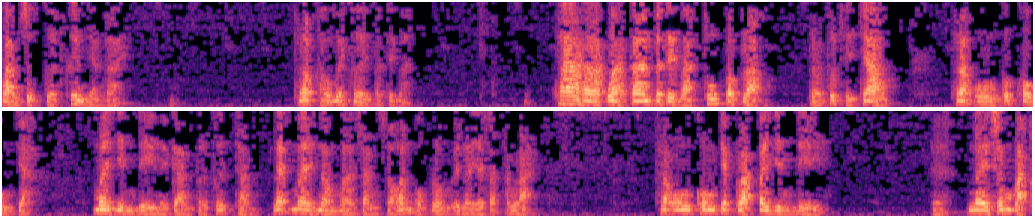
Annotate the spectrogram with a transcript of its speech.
ความสุขเกิดขึ้นอย่างไร เพราะเขาไม่เคยปฏิบัติ ถ้าหากว่าการปฏิบัติทุกข์เปล่าพระพุทธเจ้า พระองค์ก็คงจะไม่ยินดีในการประพฤติธรรม และไม่นำมาสั่งสอนอบรมวินัยสัตว์ทั้งหลาย พระองค์คงจะกลับไปยินดี ในสมบัติ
